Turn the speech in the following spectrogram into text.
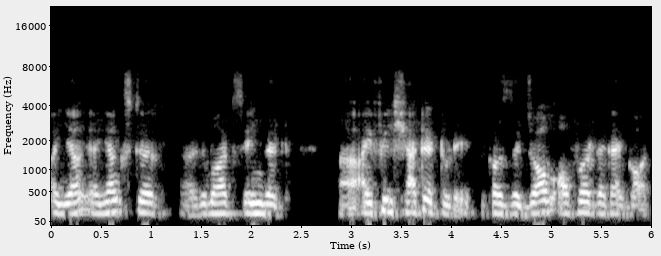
A, young, a youngster uh, remarked saying that uh, I feel shattered today because the job offer that I got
